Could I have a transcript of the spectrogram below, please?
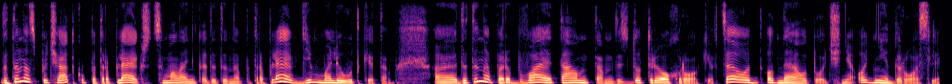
дитина спочатку потрапляє, якщо це маленька дитина, потрапляє в дім малютки. Там е, дитина перебуває там, там десь до трьох років. Це одне оточення, одні дорослі.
